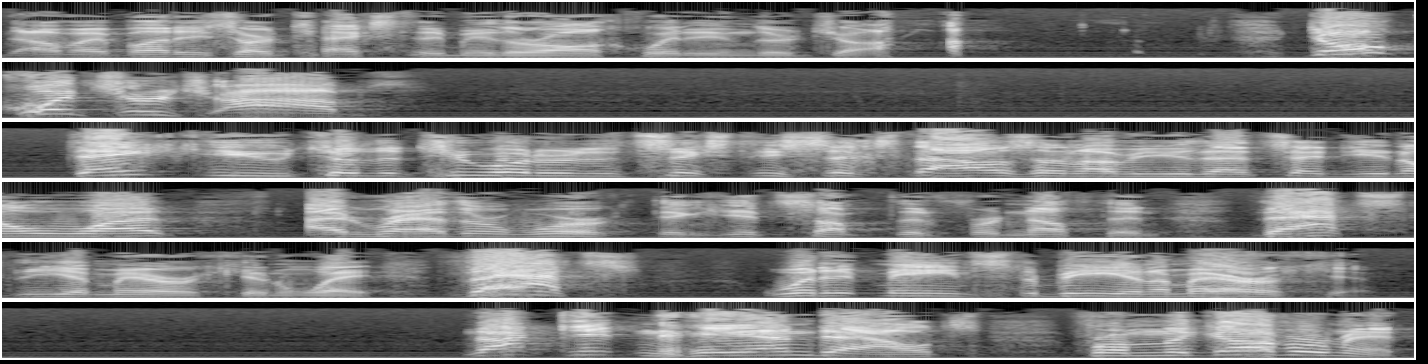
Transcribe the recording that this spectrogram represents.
Now my buddies are texting me; they're all quitting their job. Don't quit your jobs. Thank you to the 266,000 of you that said, you know what? I'd rather work than get something for nothing. That's the American way. That's what it means to be an American. Not getting handouts from the government.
